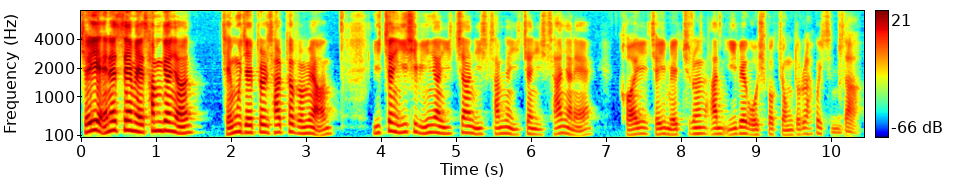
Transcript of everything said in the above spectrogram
저희 NSM의 3개년 재무제표를 살펴보면 2022년, 2023년, 2024년에 거의 저희 매출은 한 250억 정도를 하고 있습니다.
